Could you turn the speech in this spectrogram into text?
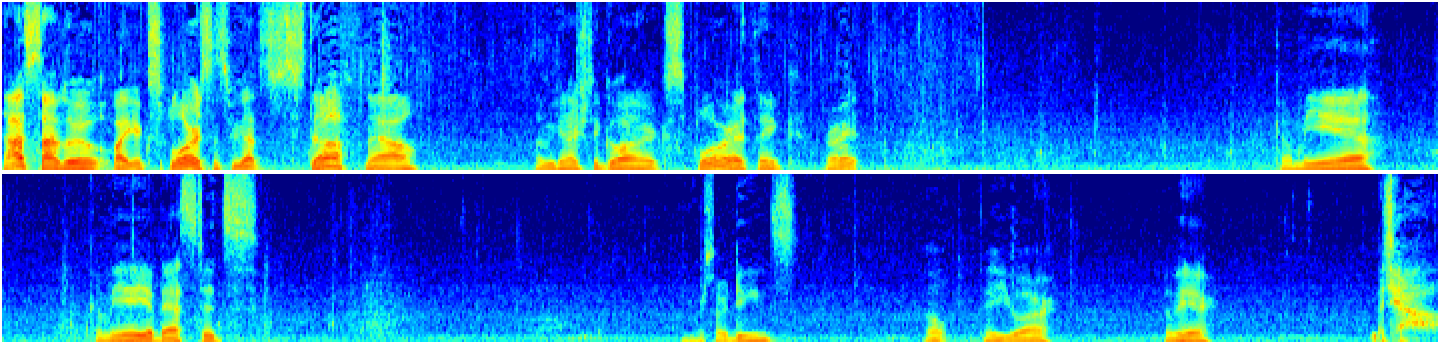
Now it's time to like explore since we got stuff now. Uh, we can actually go out and explore, I think. Right? Come here. Come here, you bastards. More sardines. Oh, there you are. Come here. Achoo!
